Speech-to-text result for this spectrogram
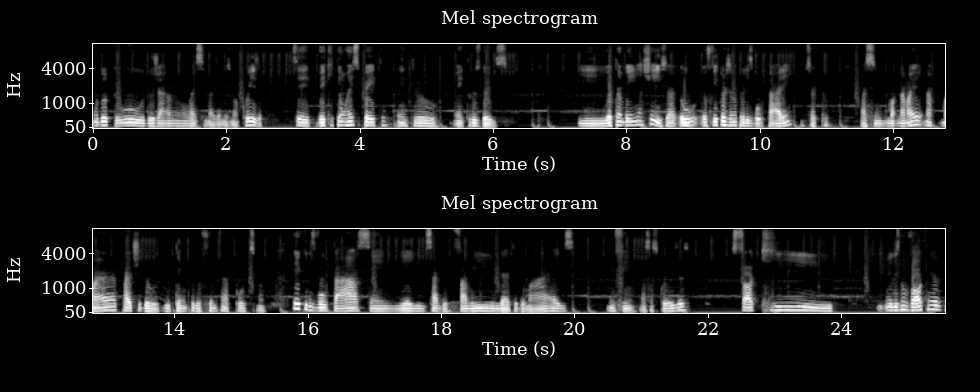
mudou tudo, já não vai ser mais a mesma coisa. Você vê que tem um respeito entre, o, entre os dois. E eu também achei isso. Eu, eu fiquei torcendo pra eles voltarem, certo? Assim, na maior, na maior parte do, do tempo do filme, eu putz, mano. Queria que eles voltassem, e aí, sabe, família e tudo mais. Enfim, essas coisas. Só que eles não voltam, eu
